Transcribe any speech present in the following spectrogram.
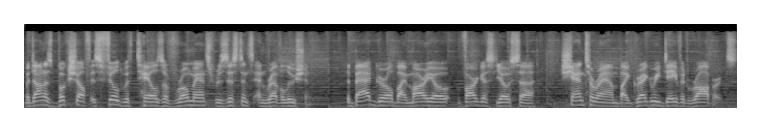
Madonna's bookshelf is filled with tales of romance, resistance, and revolution. The Bad Girl by Mario Vargas Llosa, Shantaram by Gregory David Roberts,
